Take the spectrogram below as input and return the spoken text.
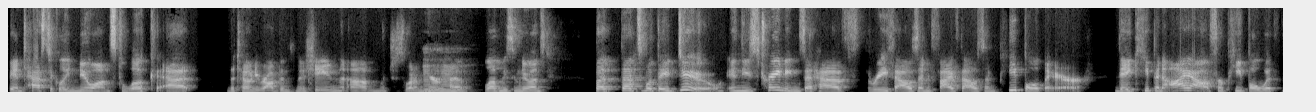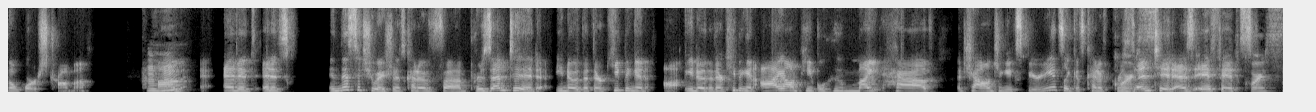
fantastically nuanced look at the Tony Robbins machine, um, which is what I'm mm-hmm. here. I love me some nuance. But that's what they do in these trainings that have 3,000, 5,000 people there. They keep an eye out for people with the worst trauma. Mm-hmm. Um, and it's and it's in this situation it's kind of um, presented you know that they're keeping an uh, you know that they're keeping an eye on people who might have a challenging experience like it's kind of, of presented as if it's of course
